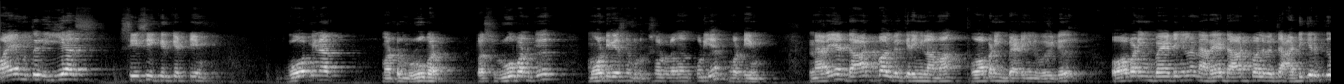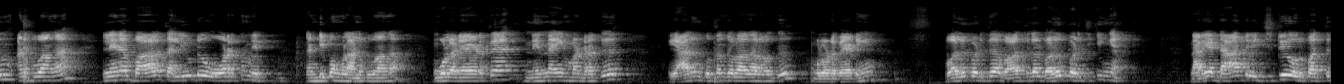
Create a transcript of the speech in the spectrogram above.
Coimbatore ES CC cricket team Gopinath மற்றும் ரூபன். ஃபர்ஸ்ட் ரூபனுக்கு மோட்டிவேஷன் கொடுக்க சொல்லக்கூடிய உங்கள் டீம் நிறைய டாட் பால் வைக்கிறீங்களாமா? ஓப்பனிங் பேட்டிங்கில் போயிட்டு. ஓப்பனிங் பேட்டிங்கில் நிறைய டாட் பால் வச்சு அடிக்கிறதுக்கும் அனுப்புவாங்க. இல்லைன்னா பாலை தள்ளி விட்டு ஓடுறதுக்கும் வெப் கண்டிப்பாக உங்களை அனுப்புவாங்க. உங்களோட இடத்த நிர்ணயம் பண்ணுறதுக்கு யாரும் குத்தம் சொல்லாத அளவுக்கு உங்களோட பேட்டிங் வலுப்படுத்த வாழ்த்துக்கள் வலுப்படுத்திக்கிங்க. நிறைய டாட் வச்சுட்டு ஒரு பத்து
